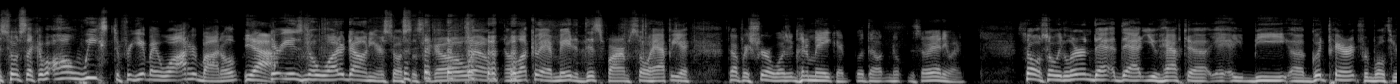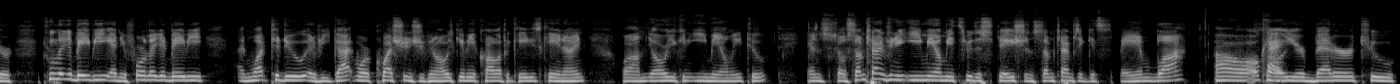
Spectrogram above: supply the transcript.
So it's like all weeks to forget my water bottle. Yeah. there is no water down here, so it's just like, oh well. Luckily, I made it this far. I'm so happy. I thought for sure I wasn't going to make it without. No, so anyway, so so we learned that that you have to uh, be a good parent for both your two-legged baby and your four-legged baby, and what to do. And if you got more questions, you can always give me a call up at Katie's Canine, um, or you can email me too. And so sometimes when you email me through the station, sometimes it gets spam blocked. Oh, okay. So you're better to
